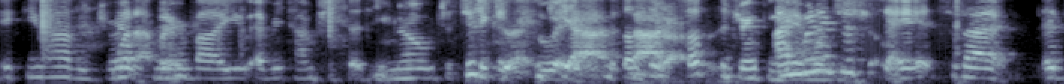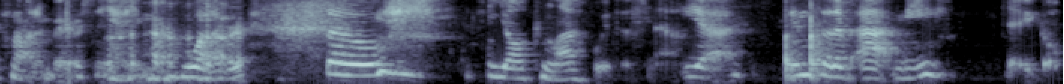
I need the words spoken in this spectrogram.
if you have a drink Whatever. nearby you, every time she says you know, just, Just take drink, a swig. yeah, 'cause that's, facts. that's the drinking I'm gonna just say it so that it's not embarrassing anymore. Whatever. So Y'all can laugh with us now. yeah, instead of at me. There you go.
